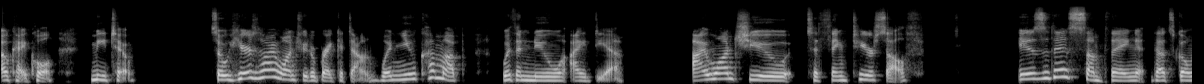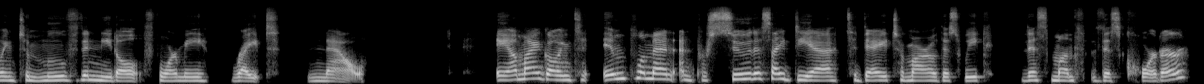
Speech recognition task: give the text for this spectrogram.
Okay, cool. Me too. So here's how I want you to break it down. When you come up with a new idea, I want you to think to yourself, is this something that's going to move the needle for me right now? Am I going to implement and pursue this idea today, tomorrow, this week, this month, this quarter?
